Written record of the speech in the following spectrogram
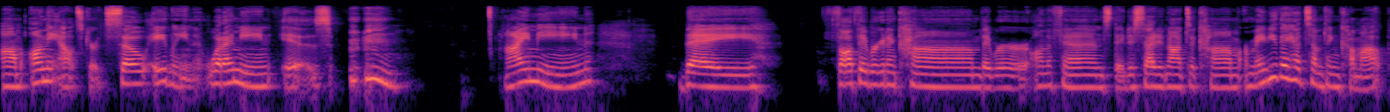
Um, on the outskirts. So aileen what i mean is i mean they thought they were going to come, they were on the fence, they decided not to come, or maybe they had something come up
